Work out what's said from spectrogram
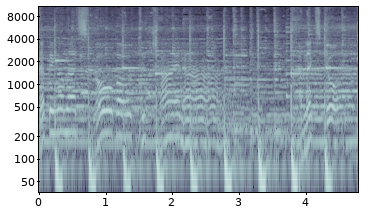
stepping on that slow boat to China. And door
